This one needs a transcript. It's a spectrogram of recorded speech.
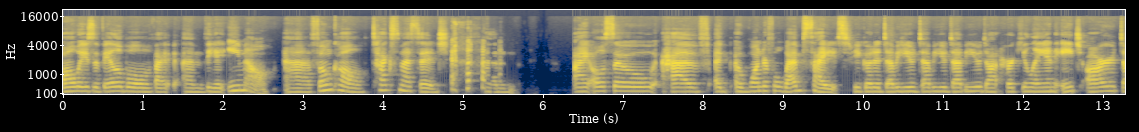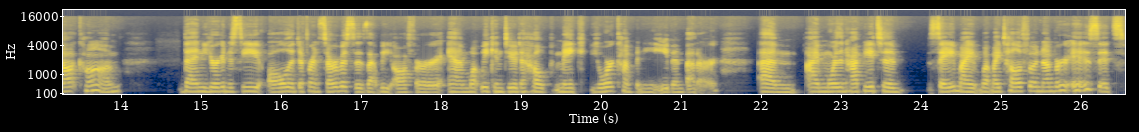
always available by, um, via email, uh, phone call, text message. Um, I also have a, a, wonderful website. If you go to www.herculeanhr.com, then you're going to see all the different services that we offer and what we can do to help make your company even better. Um, I'm more than happy to say my what my telephone number is. It's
